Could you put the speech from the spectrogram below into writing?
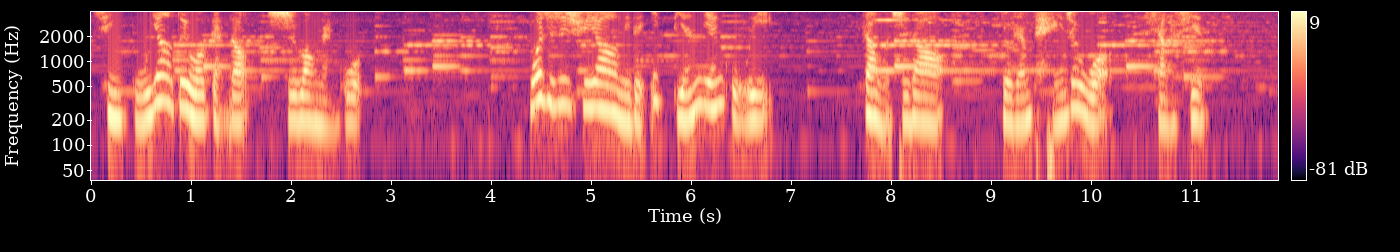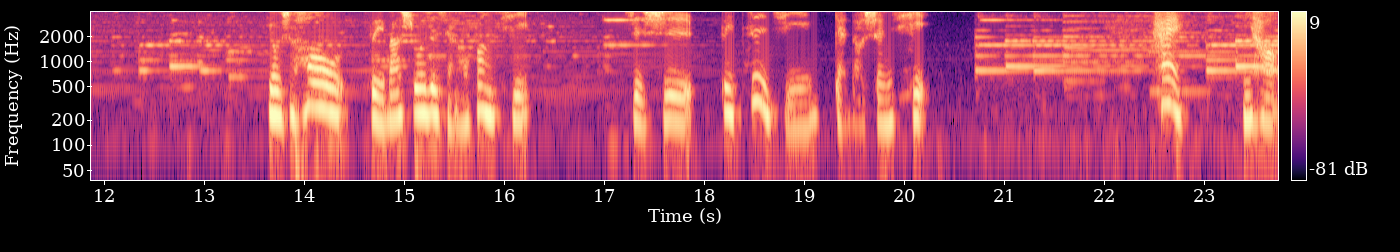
请不要对我感到失望难过。我只是需要你的一点点鼓励，让我知道有人陪着我，相信。有时候嘴巴说着想要放弃。只是对自己感到生气。嗨，你好，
